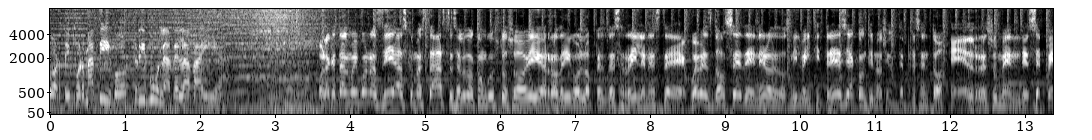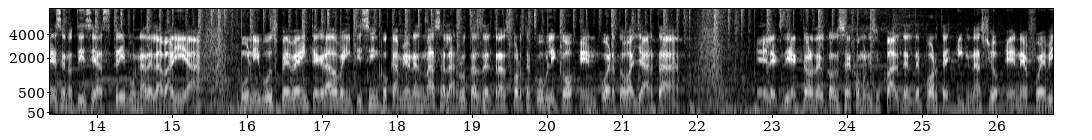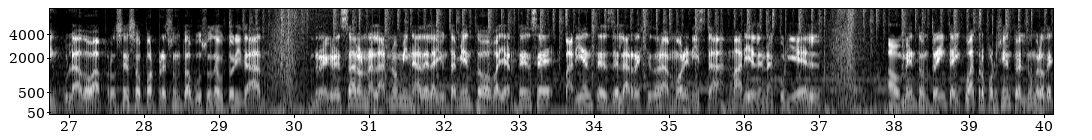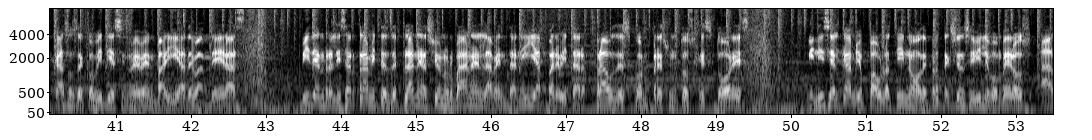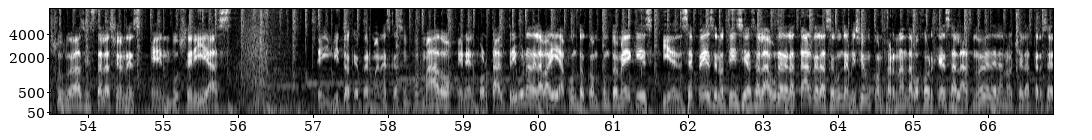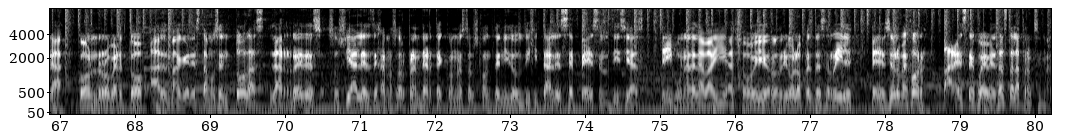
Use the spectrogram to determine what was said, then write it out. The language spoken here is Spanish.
Corte informativo, Tribuna de la Bahía. Hola, ¿qué tal? Muy buenos días, ¿cómo estás? Te saludo con gusto, soy Rodrigo López Becerril en este jueves 12 de enero de 2023 y a continuación te presento el resumen de CPS Noticias Tribuna de la Bahía. Unibus PB ha integrado 25 camiones más a las rutas del transporte público en Puerto Vallarta. El exdirector del Consejo Municipal del Deporte, Ignacio N., fue vinculado a proceso por presunto abuso de autoridad. Regresaron a la nómina del ayuntamiento vallartense parientes de la regidora morenista María Elena Curiel. Aumenta un 34% el número de casos de COVID-19 en Bahía de Banderas. Piden realizar trámites de planeación urbana en la ventanilla para evitar fraudes con presuntos gestores. Inicia el cambio paulatino de protección civil y bomberos a sus nuevas instalaciones en bucerías. Te invito a que permanezcas informado en el portal tribunadelabahía.com.mx y en CPS Noticias a la una de la tarde, la segunda emisión con Fernanda Bojorques, a las 9 de la noche, la tercera con Roberto Almaguer. Estamos en todas las redes sociales. Déjanos sorprenderte con nuestros contenidos digitales. CPS Noticias, Tribuna de la Bahía. Soy Rodrigo López de Cerril. Te deseo lo mejor para este jueves. Hasta la próxima.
